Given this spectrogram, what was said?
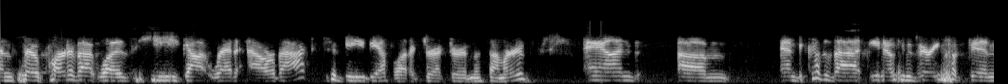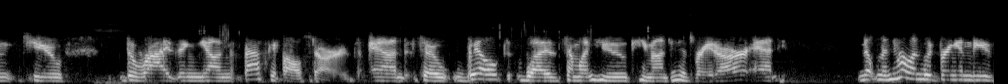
And so part of that was he got Red Auerbach to be the athletic director in the summers. And, um, and because of that, you know, he was very hooked into the rising young basketball stars. And so Wilt was someone who came onto his radar, and Milton and Helen would bring in these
